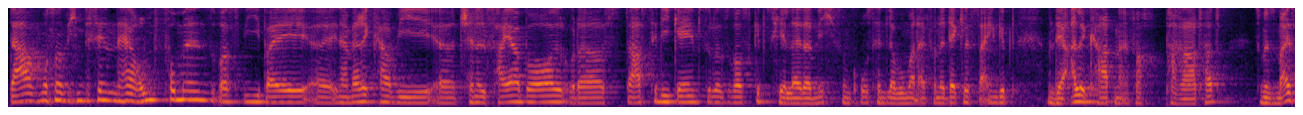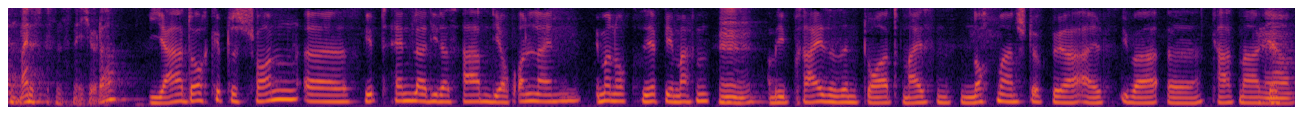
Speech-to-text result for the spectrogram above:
da muss man sich ein bisschen herumfummeln, sowas wie bei äh, in Amerika wie äh, Channel Fireball oder Star City Games oder sowas gibt es hier leider nicht. So ein Großhändler, wo man einfach eine Deckliste eingibt und der alle Karten einfach parat hat. Zumindest meistens, meines Wissens nicht, oder? Ja, doch, gibt es schon. Äh, es gibt Händler, die das haben, die auch online immer noch sehr viel machen. Mhm. Aber die Preise sind dort meistens noch mal ein Stück höher als über äh, Card Market. Ja.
